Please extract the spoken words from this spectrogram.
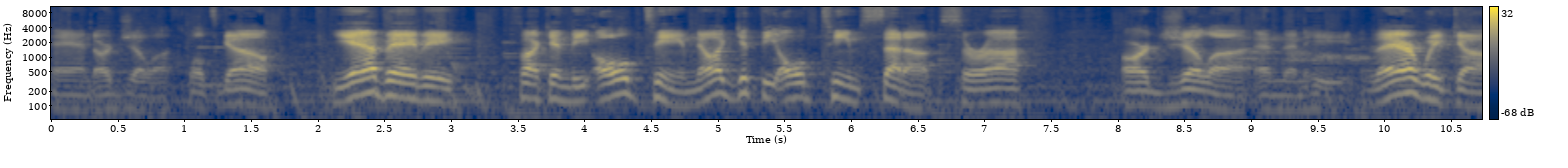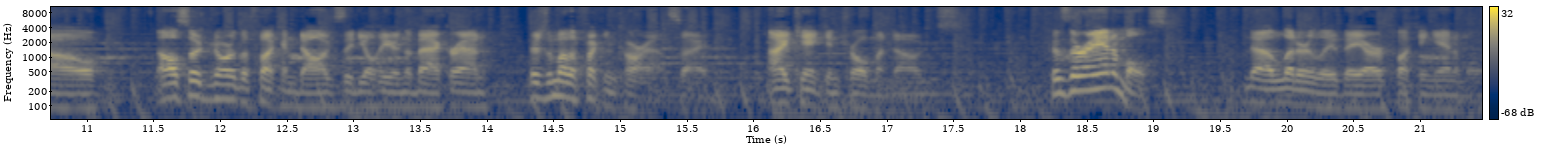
and Argilla. Let's go. Yeah, baby! Fucking the old team. Now I get the old team setup. Seraph, Argilla, and then Heat. There we go. Also ignore the fucking dogs that you'll hear in the background. There's a motherfucking car outside. I can't control my dogs. Because they're animals. No, literally, they are fucking animals.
